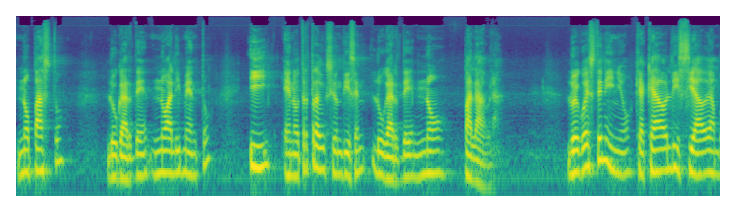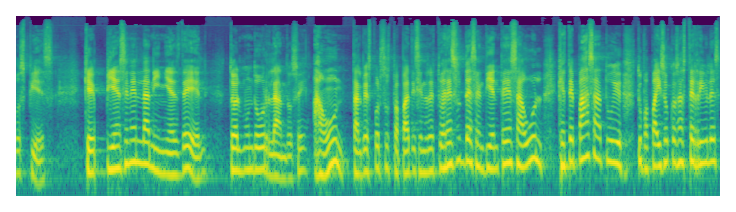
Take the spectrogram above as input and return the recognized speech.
no pasto, lugar de no alimento y en otra traducción dicen lugar de no palabra. Luego este niño que ha quedado lisiado de ambos pies, que piensen en la niñez de él, todo el mundo burlándose, aún tal vez por sus papás diciéndole, tú eres un descendiente de Saúl, ¿qué te pasa? Tu, tu papá hizo cosas terribles,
